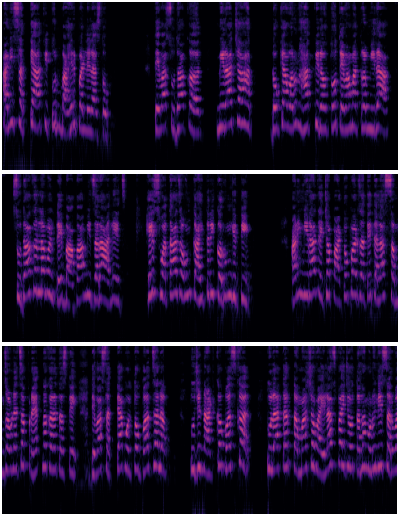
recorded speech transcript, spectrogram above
आणि सत्या तिथून बाहेर पडलेला असतो. तेव्हा सुधाकर मीराच्या हात डोक्यावरून हात फिरवतो. तेव्हा मात्र मीरा सुधाकरला म्हणते बाबा मी जरा आलेच. हे स्वतः जाऊन काहीतरी करून घेतील. आणि मीरा त्याच्या पाठोपाठ जाते त्याला समजवण्याचा प्रयत्न करत असते. तेव्हा सत्या बोलतो बस झालं. तुझी नाटकं बस कर. तुला तर तमाशा व्हायलाच पाहिजे होता ना म्हणून हे सर्व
